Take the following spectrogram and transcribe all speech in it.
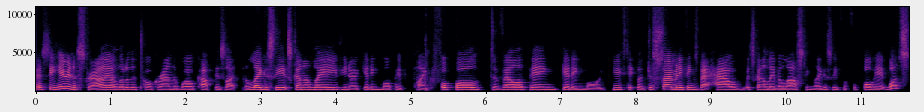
Kirsty, here in Australia, a lot of the talk around the World Cup is like the legacy it's going to leave, you know, getting more people playing football, developing, getting more youth, like just so many things about how it's going to leave a lasting legacy for football here. What's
